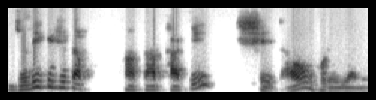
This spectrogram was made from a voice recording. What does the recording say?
যদি কিছুটা ফাঁকা থাকে, সেটাও ভরে যাবে।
